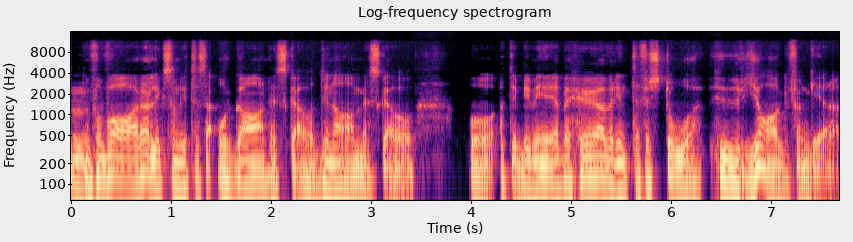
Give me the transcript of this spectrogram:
Mm. De får vara liksom lite så organiska och dynamiska. Och, och att det blir mer, jag behöver inte förstå hur jag fungerar.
